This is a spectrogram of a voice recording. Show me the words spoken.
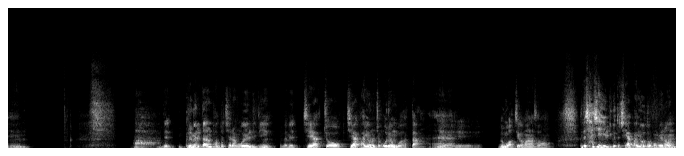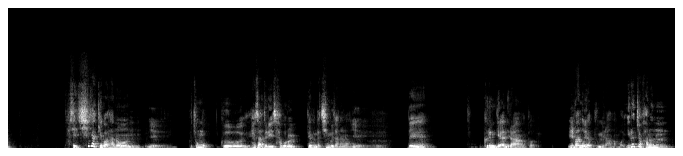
예. 아 근데 그러면 일단 반도체랑 OLED 그다음에 제약 쪽 제약 바이오는 좀 어려운 것 같다. 예. 예, 예, 예. 너무 악재가 많아서. 근데 사실 이것도 제약 바이오도 보면은 사실 시작 개발하는 예, 그 종목 그 회사들이 사고를 대부분 다 친 거잖아요. 예, 예. 근데 그런 게 아니라 그 일반 의약품이나 뭐 이런 쪽 하는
